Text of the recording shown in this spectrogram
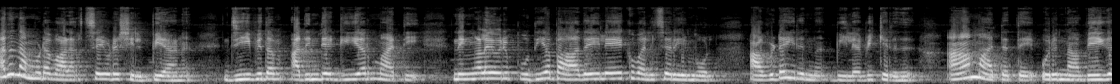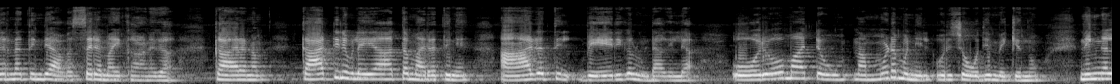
അത് നമ്മുടെ വളർച്ചയുടെ ശില്പിയാണ്. ജീവിതം അതിന്റെ ഗിയർ മാറ്റി നിങ്ങളെ ഒരു പുതിയ പാതയിലേക്ക് വലിച്ചെറിയുമ്പോൾ അവിടെ ഇരുന്ന് വിലപിക്കരുത്. ആ മാറ്റത്തെ ഒരു നവീകരണത്തിന്റെ അവസരമായി കാണുക. കാരണം കാറ്റിൽ വിളയാത്ത മരത്തിന് ആഴത്തിൽ വേരുകൾ ഉണ്ടാകില്ല. ഓരോ മാറ്റവും നമ്മുടെ മുന്നിൽ ഒരു ചോദ്യം വെക്കുന്നു. നിങ്ങൾ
